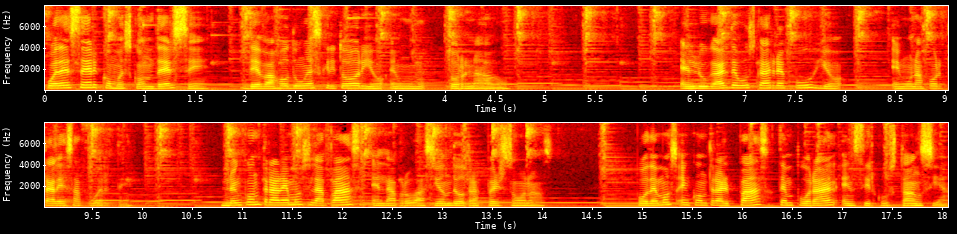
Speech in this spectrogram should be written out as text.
Puede ser como esconderse debajo de un escritorio en un tornado. En lugar de buscar refugio en una fortaleza fuerte, no encontraremos la paz en la aprobación de otras personas. Podemos encontrar paz temporal en circunstancia,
